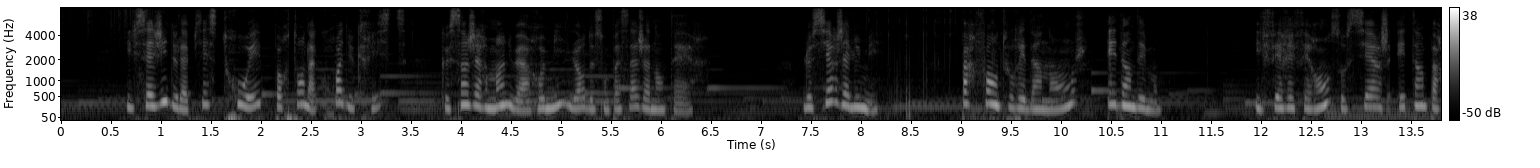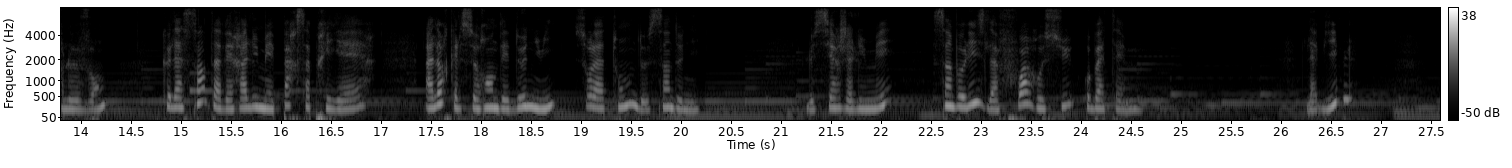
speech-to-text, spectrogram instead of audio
il s'agit de la pièce trouée portant la croix du Christ que Saint Germain lui a remis lors de son passage à Nanterre. Le cierge allumé, parfois entouré d'un ange et d'un démon. Il fait référence au cierge éteint par le vent que la sainte avait rallumé par sa prière alors qu'elle se rendait de nuit sur la tombe de Saint Denis. Le cierge allumé symbolise la foi reçue au baptême. La Bible,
